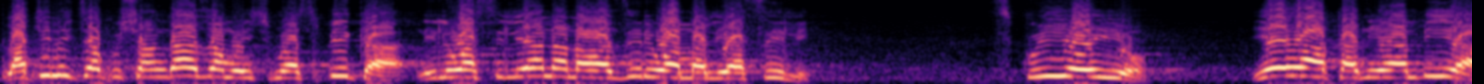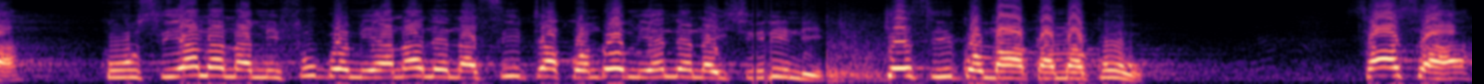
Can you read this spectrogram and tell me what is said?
lakini cha kushangaza Mheshimiwa Spika, niliwasiliana na waziri wa maliasili siku hiyo hiyo, yeye akaniambia kuhusiana na mifugo mia nane na sita kondoo mia nne na ishirini kesi iko mahakama kuu. Sasa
